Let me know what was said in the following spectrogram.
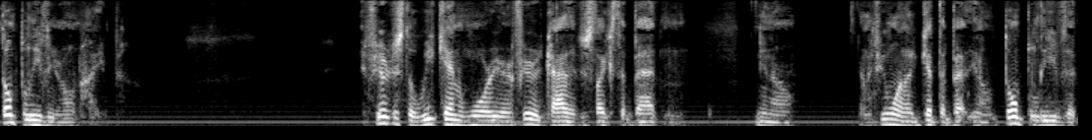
Don't believe in your own hype. if you're just a weekend warrior, if you're a guy that just likes to bet and, you know, and if you want to get the bet, you know, don't believe that,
